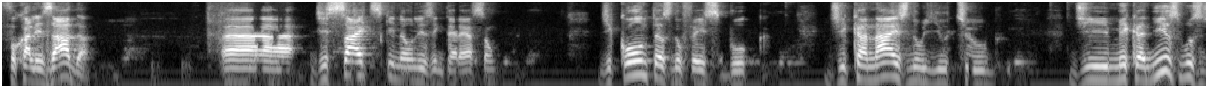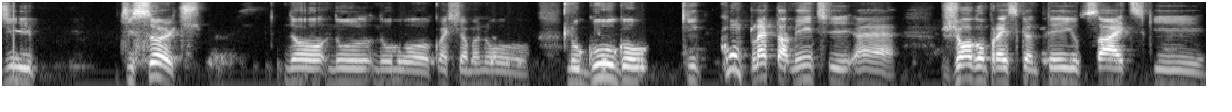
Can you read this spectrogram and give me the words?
focalizada uh, de sites que não lhes interessam, de contas no Facebook, de canais no YouTube, de mecanismos de, de search no, no, no como é que chama no, no Google que completamente é, jogam para escanteio sites que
